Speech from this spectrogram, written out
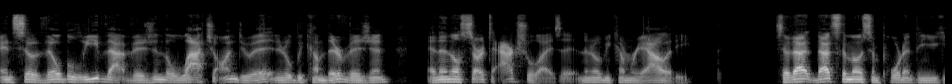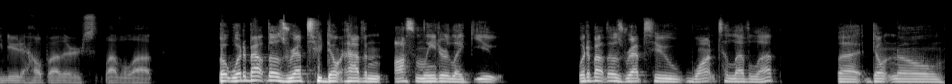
And so they'll believe that vision, they'll latch onto it, and it'll become their vision. And then they'll start to actualize it, and then it'll become reality. So that that's the most important thing you can do to help others level up. But what about those reps who don't have an awesome leader like you? What about those reps who want to level up but don't know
